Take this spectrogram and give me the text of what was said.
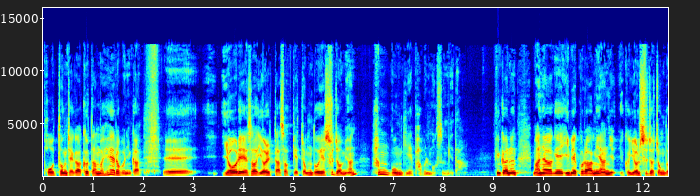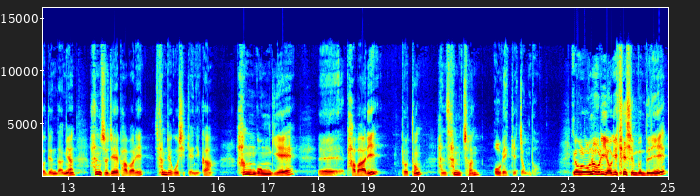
보통 제가 그것도 한번 헤아려 보니까 열에서 15개 정도의 수저면 한 공기의 밥을 먹습니다. 그러니까는 만약에 200g이 한그 열수저 정도 된다면 한 수제의 밥알이 350개니까 한 공기의 밥알이 보통 한 3,500개 정도. 그러니까 오늘 우리 여기 계신 분들이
